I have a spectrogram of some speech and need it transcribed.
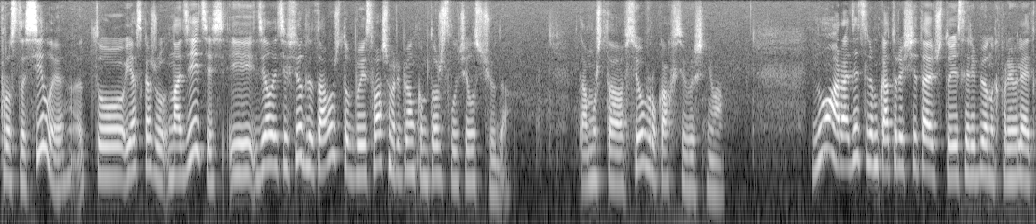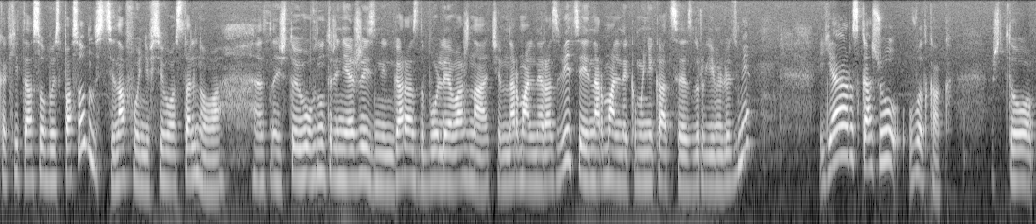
просто силы, то я скажу, надейтесь и делайте все для того, чтобы и с вашим ребенком тоже случилось чудо. Потому что все в руках Всевышнего. Ну, а родителям, которые считают, что если ребенок проявляет какие-то особые способности на фоне всего остального, значит, что его внутренняя жизнь гораздо более важна, чем нормальное развитие и нормальная коммуникация с другими людьми, я расскажу вот как – что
